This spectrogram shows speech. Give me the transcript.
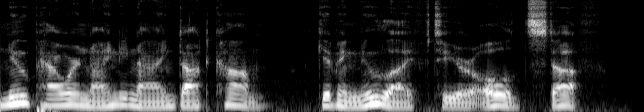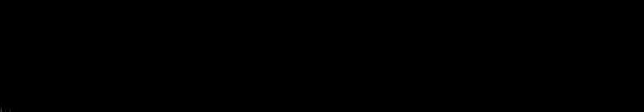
NewPower99.com, giving new life to your old stuff.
